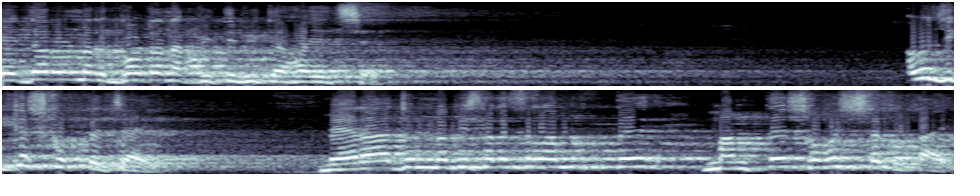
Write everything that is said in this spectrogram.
এই ধরনের ঘটনা পৃথিবীতে হয়েছে? আমি জিজ্ঞেস করতে চাই মেরাজুল নবী সাল্লাহ সাল্লামকে মানতে সমস্যা কোথায়?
